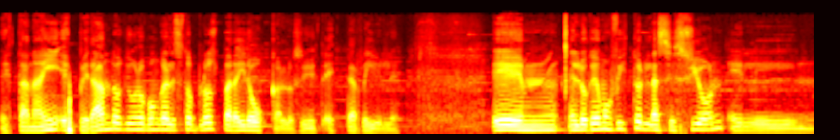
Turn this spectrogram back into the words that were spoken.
Están ahí esperando que uno ponga el stop loss para ir a buscarlo. Es terrible. Em, en lo que hemos visto en la sesión, el,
